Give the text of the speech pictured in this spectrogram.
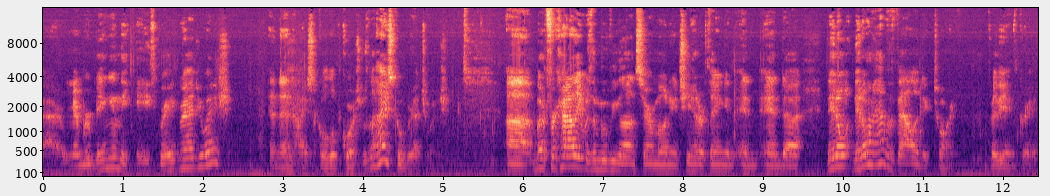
I remember being in the eighth grade graduation, and then high school, of course, was the high school graduation. Uh, but for Kylie, it was the moving on ceremony, and she had her thing, and and, and uh, they don't they don't have a valedictorian for the eighth grade.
